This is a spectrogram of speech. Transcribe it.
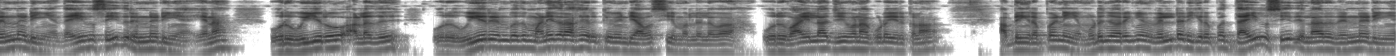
ரென்னடிங்க. தயவு செய்து ரென்னடிங்க. ஏன்னா ஒரு உயிரோ அல்லது ஒரு உயிர் என்பது மனிதராக இருக்க வேண்டிய அவசியம் இல்லைல்லவா ஒரு வாயிலா ஜீவனாக கூட இருக்கலாம். அப்படிங்கிறப்ப நீங்கள் முடிஞ்ச வரைக்கும் வெல்ட் அடிக்கிறப்ப தயவு செய்து எல்லோரும் ரென் அடிங்க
